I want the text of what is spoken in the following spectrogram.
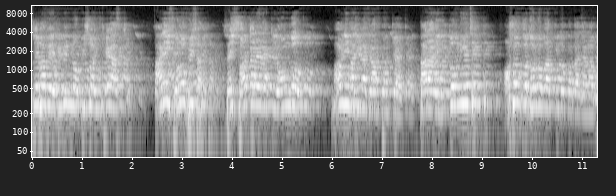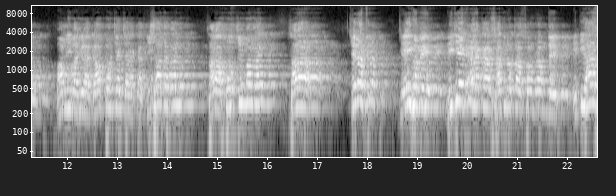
যেভাবে বিভিন্ন বিষয় উঠে আসছে, তারই স্বরূপ হিসাবে সেই সরকারের একটি অঙ্গ মামনি মাঝিরা গ্রাম পঞ্চায়েত, তারা এই উদ্যোগ নিয়েছে। অসংখ্য ধন্যবাদ কৃতজ্ঞতা জানাব বামনি বাজিরা গ্রাম পঞ্চায়েত, যারা একটা দিশা দেখাল, সারা পশ্চিম বাংলায় সারা জেলাতে যে এইভাবে নিজের এলাকার স্বাধীনতা সংগ্রামদের ইতিহাস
